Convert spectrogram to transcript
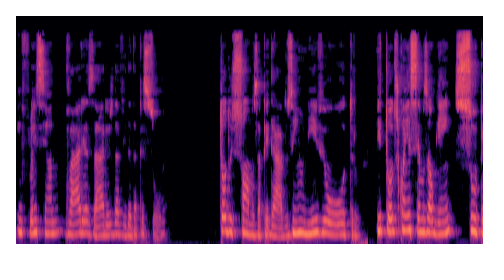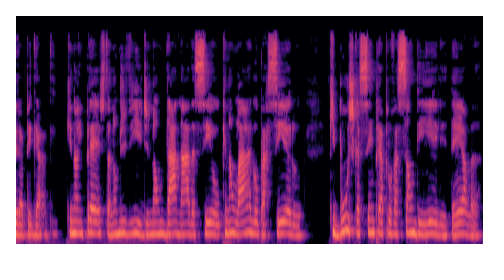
influenciando várias áreas da vida da pessoa. Todos somos apegados em um nível ou outro, e todos conhecemos alguém super apegado, que não empresta, não divide, não dá nada seu, que não larga o parceiro, que busca sempre a aprovação dele, dela,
